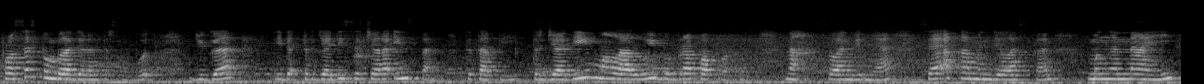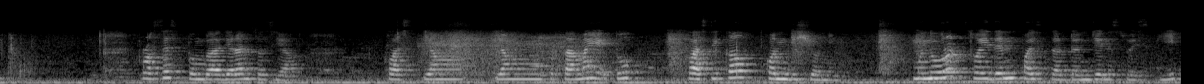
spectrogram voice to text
Proses pembelajaran tersebut juga tidak terjadi secara instan, tetapi terjadi melalui beberapa proses. Nah, selanjutnya saya akan menjelaskan mengenai proses pembelajaran sosial. Kelas yang yang pertama yaitu classical conditioning. Menurut Sweden, Pfister dan Janiswski,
